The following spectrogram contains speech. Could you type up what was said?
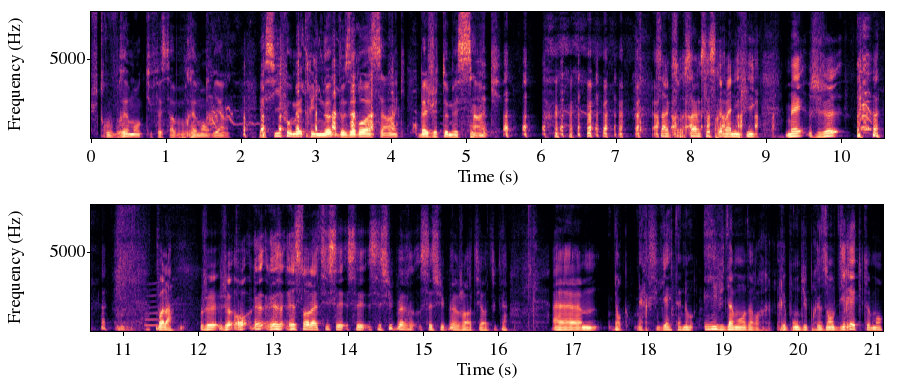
je trouve vraiment que tu fais ça vraiment bien. Et s'il faut mettre une note de 0 à 5, ben je te mets 5. 5 sur 5, ça serait magnifique. Mais je. voilà. Je, je, restons là-dessus, c'est super, super gentil en tout cas. Euh, donc, merci Gaetano, évidemment, d'avoir répondu présent directement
